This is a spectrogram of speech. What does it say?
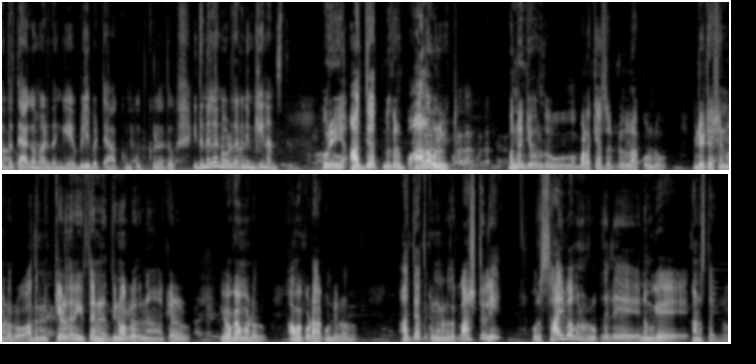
ಒಂಥರ ತ್ಯಾಗ ಮಾಡ್ದಂಗೆ ಬಿಳಿ ಬಟ್ಟೆ ಹಾಕೊಂಡು ಕೂತ್ಕೊಳ್ಳೋದು ಇದನ್ನೆಲ್ಲ ನೋಡಿದಾಗ ನಿಮ್ಗೆ ಏನು ಅನಿಸ್ತು? ಅವ್ರಿ ಆಧ್ಯಾತ್ಮಿಕ ಭಾಳ ಒಲವಿತ್ತು. ಬನ್ನಂಜಿಯವ್ರದ್ದು ಭಾಳ ಕ್ಯಾಸೆಟ್ಗಳನ್ನ ಹಾಕ್ಕೊಂಡು ಮೆಡಿಟೇಷನ್ ಮಾಡೋರು ಅದನ್ನು ಕೇಳ್ದೇ ಇರ್ತಾನೆ ದಿನವಾಗ್ಲೂ ಅದನ್ನು ಕೇಳೋರು ಯೋಗ ಮಾಡೋರು ಅವಾಗ ಕೂಡ ಹಾಕ್ಕೊಂಡಿರೋರು ಆಧ್ಯಾತ್ಮಿಕ ನೋಡಿದ್ರು ಲಾಸ್ಟಲ್ಲಿ ಅವರು ಸಾಯಿಬಾಬನ ರೂಪದಲ್ಲೇ ನಮಗೆ ಕಾಣಿಸ್ತಾ ಇದ್ರು.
